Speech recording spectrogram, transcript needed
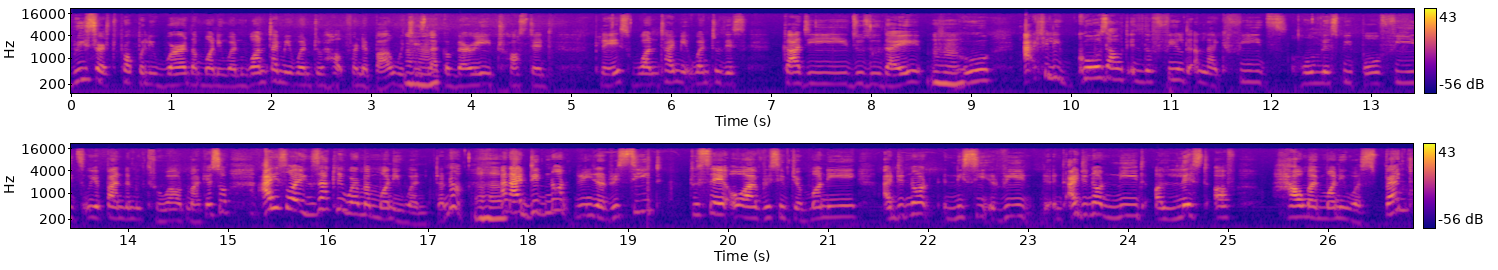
researched properly where the money went. One time we went to help for Nepal, which mm-hmm. is like a very trusted place. One time it went to this Kaji Jujudai mm-hmm. who actually goes out in the field and like feeds homeless people, feeds we a pandemic throughout case. So I saw exactly where my money went, you know? Mm-hmm. and I did not need a receipt to say, "Oh, I've received your money." I did not nisi- read. I did not need a list of how my money was spent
